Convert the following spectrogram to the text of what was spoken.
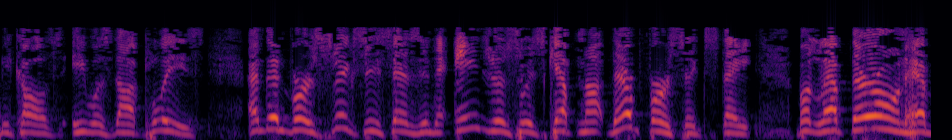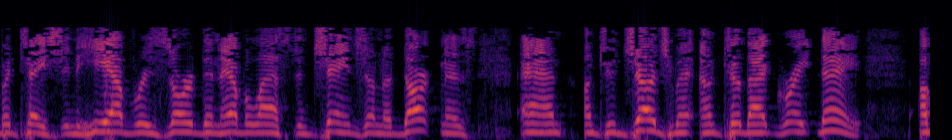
because he was not pleased. And then verse 6 he says, And the angels which kept not their first estate, but left their own habitation, he have reserved an everlasting change unto darkness and unto judgment unto that great day. Uh,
